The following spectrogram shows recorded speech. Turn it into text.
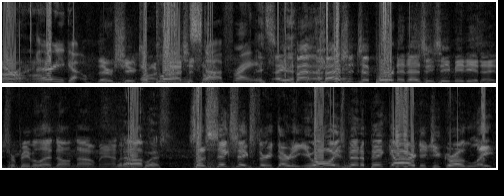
All right. There you go. There's shoe talk, Important fashion stuff, talk. right? Hey, fa- fashion's important at SEC Media Days for people that don't know, man. Without Um, question. So six six three thirty. You always been a big guy, or did you grow late?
